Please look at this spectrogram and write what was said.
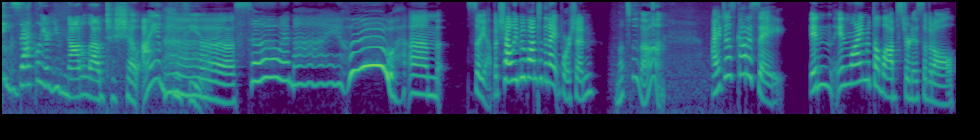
exactly are you not allowed to show? I am confused. Uh, so am I. Woo! Um, so yeah, but shall we move on to the night portion? Let's move on. I just gotta say, in in line with the lobsterness of it all,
